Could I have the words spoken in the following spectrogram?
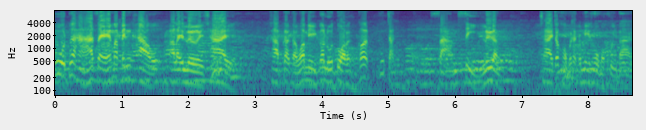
พูดเพื่อหาแสงมาเป็นข่าวอะไรเลยใช่ ครับก็แต่ว่ามีก็รู้ตัวก็ผู้จัดสามสี่เรื่อง ใช่เจ้าของบริษัทก็มีโทรมาคุยบ้าง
